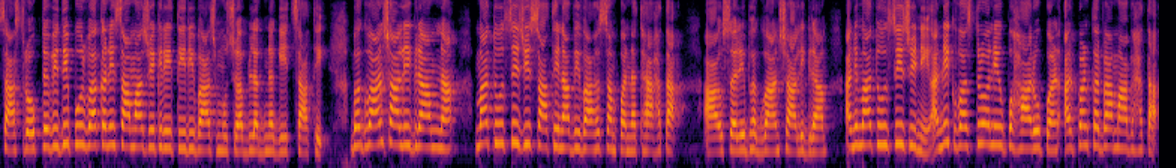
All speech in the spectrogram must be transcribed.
શાસ્ત્રોક્ત વિધિપૂર્વક અને સામાજિક રીતિ રિવાજ મુજબ લગ્ન ગીત સાથે ભગવાન શાલિગ્રામના માં તુલસીજી સાથેના વિવાહ સંપન્ન થયા હતા. આ અવસરે ભગવાન શાલિગ્રામ અને મા તુલસીજીને અનેક વસ્ત્રો અને ઉપહારો પણ અર્પણ કરવામાં આવ્યા હતા.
